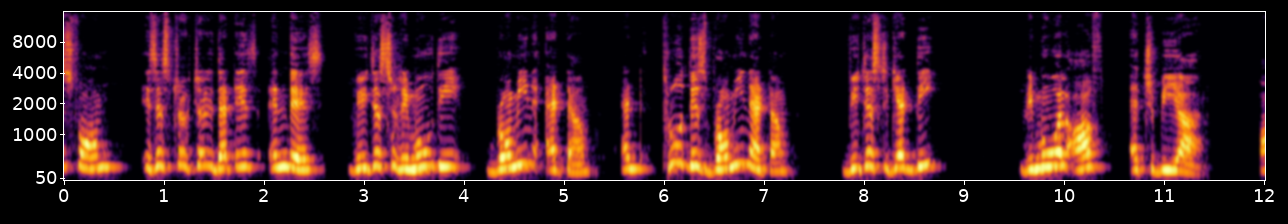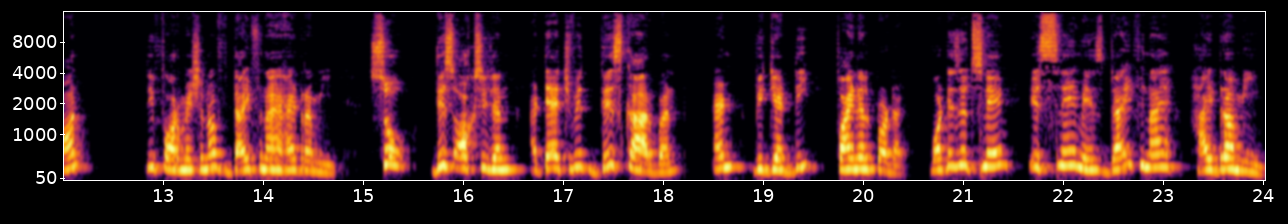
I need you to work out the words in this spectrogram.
is formed is a structure that is in this we just remove the bromine atom and through this bromine atom we just get the removal of HBr on the formation of diphenhydramine. So this oxygen attach with this carbon and we get the final product. What is its name? Its name is diphenhydramine.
